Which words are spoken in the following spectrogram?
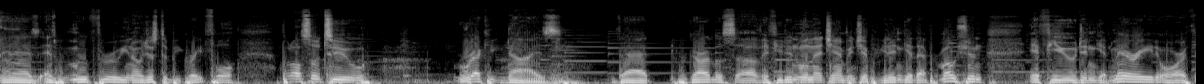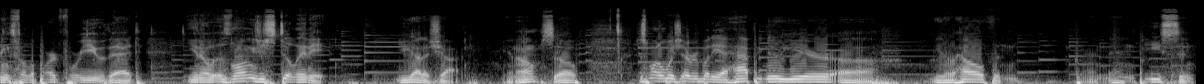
And as, as we move through, you know, just to be grateful, but also to recognize that regardless of if you didn't win that championship, if you didn't get that promotion, if you didn't get married or things fell apart for you, that, you know, as long as you're still in it, you got a shot, you know? So, just want to wish everybody a happy new year. Uh, you know, health and, and, and peace and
